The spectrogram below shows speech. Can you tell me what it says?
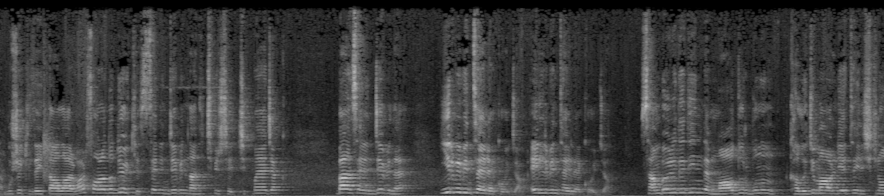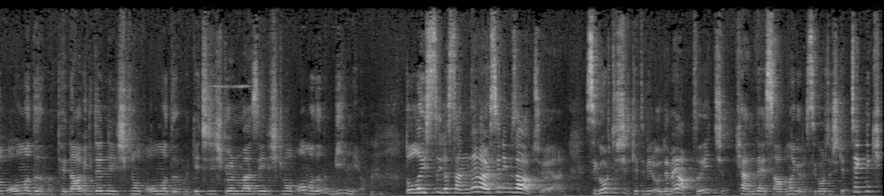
Yani bu şekilde iddialar var. Sonra da diyor ki senin cebinden hiçbir şey çıkmayacak. Ben senin cebine 20 bin TL koyacağım, 50 bin TL koyacağım. Sen böyle dediğinde mağdur bunun kalıcı mağluliyete ilişkin olup olmadığını, tedavi giderine ilişkin olup olmadığını, geçici iş görünmezliğe ilişkin olup olmadığını bilmiyor. Dolayısıyla sen ne versen imza atıyor yani. Sigorta şirketi bir ödeme yaptığı için kendi hesabına göre sigorta şirketi teknik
